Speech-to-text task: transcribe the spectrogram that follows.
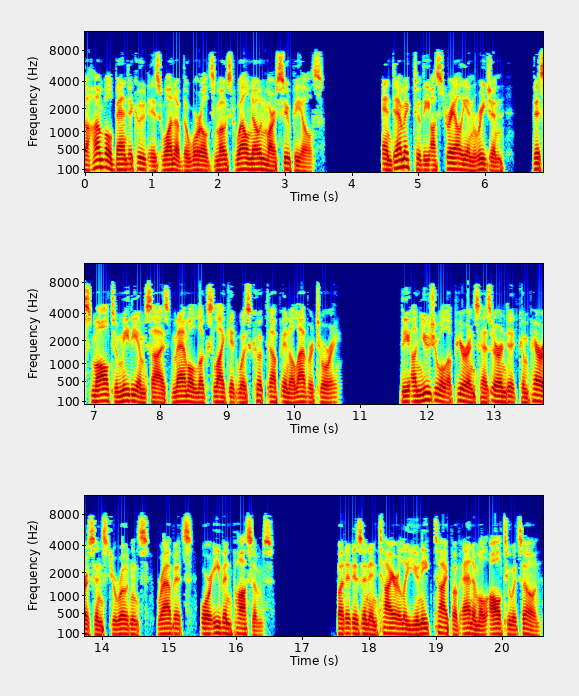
The humble bandicoot is one of the world's most well-known marsupials. Endemic to the Australian region, this small to medium-sized mammal looks like it was cooked up in a laboratory. The unusual appearance has earned it comparisons to rodents, rabbits, or even possums. But it is an entirely unique type of animal all to its own.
